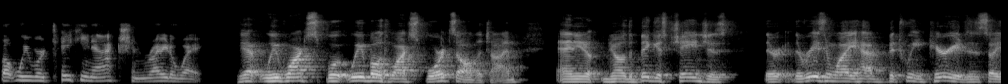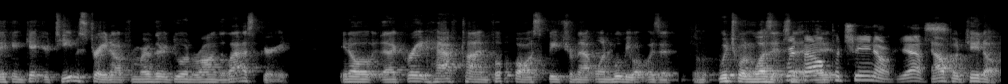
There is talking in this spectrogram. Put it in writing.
But we were taking action right away. Yeah, we watch sport. We both watch sports all the time, and you know, you know, the biggest change is there. The reason why you have between periods is so you can get your team straight out from where they're doing wrong the last period you know, that great halftime football speech from that one movie. What was it? Which one was it? With uh, Al Pacino. Yes. Al Pacino.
